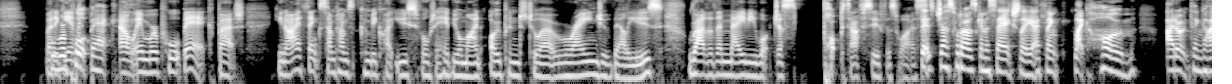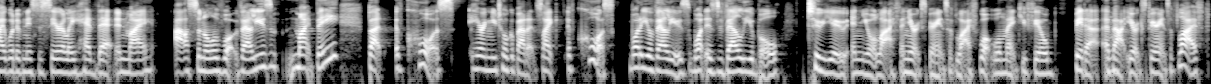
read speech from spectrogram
But We'll again, report back. oh, and report back. But you know, I think sometimes it can be quite useful to have your mind opened to a range of values rather than maybe what just pops off surface wise. That's just what I was going to say, actually. I think, like, home, I don't think I would have necessarily had that in my arsenal of what values might be. But of course, hearing you talk about it, it's like, of course, what are your values? What is valuable to you in your life and your experience of life? What will make you feel better mm. about your experience of life?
